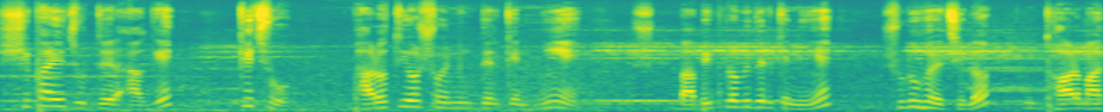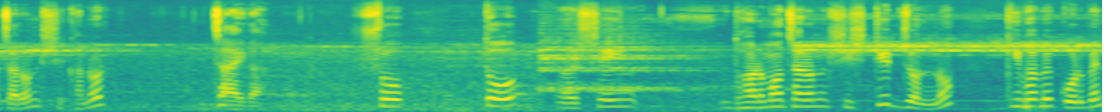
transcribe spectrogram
সিপাহী যুদ্ধের আগে কিছু ভারতীয় সৈনিকদেরকে নিয়ে বা বিপ্লবীদেরকে নিয়ে শুরু হয়েছিল ধর্মাচরণ শেখানোর জায়গা। সো, তো সেই ধর্মাচরণ সৃষ্টির জন্য কীভাবে করবেন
